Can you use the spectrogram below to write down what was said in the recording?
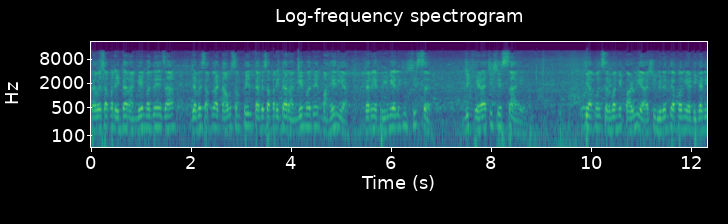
त्यावेळेस आपण एका रांगेमध्ये जा. ज्यावेळेस आपला डाव संपेल त्यावेळेस आपण एका रांगेमध्ये बाहेर या. कारण या प्रीमियर लीगची शिस्त जी खेळाची शिस्त आहे ती आपण सर्वांनी पाळूया. अशी विनंती आपण या ठिकाणी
